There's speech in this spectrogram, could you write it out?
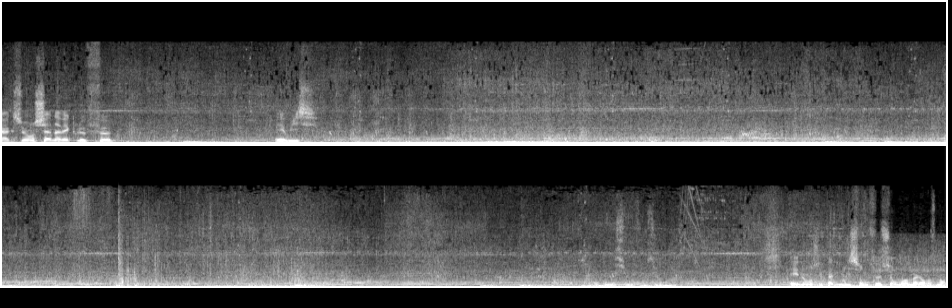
Réaction en chaîne avec le feu. Eh oui. J'ai des munitions de feu sur moi. Et non, j'ai pas de munitions de feu sur moi malheureusement.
